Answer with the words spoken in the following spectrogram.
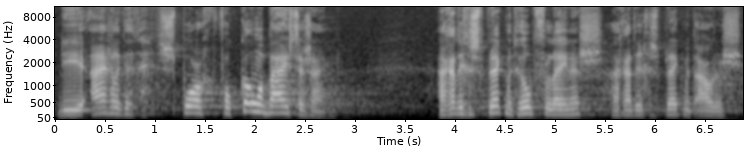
Die eigenlijk het spoor volkomen bijster zijn. Hij gaat in gesprek met hulpverleners. Hij gaat in gesprek met ouders.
